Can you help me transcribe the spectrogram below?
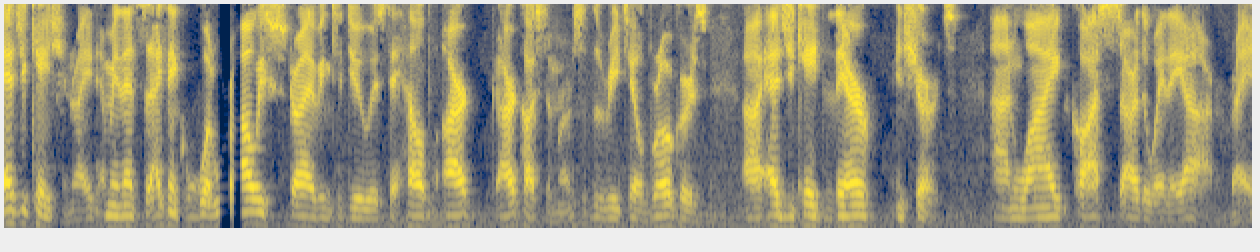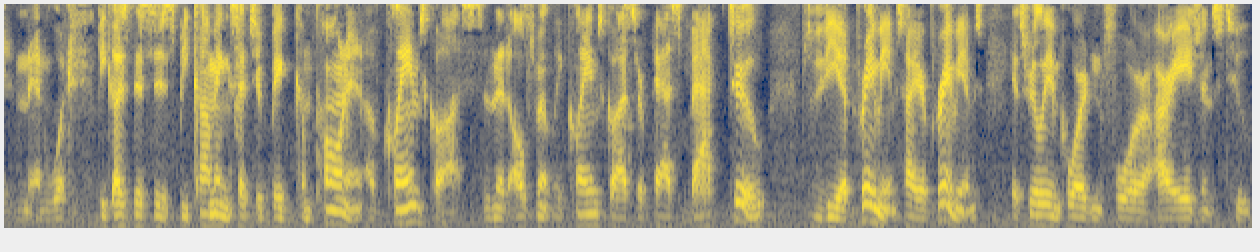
Education, right? I mean, that's I think what we're always striving to do is to help our our customers, the retail brokers, uh, educate their insureds on why costs are the way they are, right? And, and, what because this is becoming such a big component of claims costs, and that ultimately claims costs are passed back to via premiums, higher premiums. It's really important for our agents to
